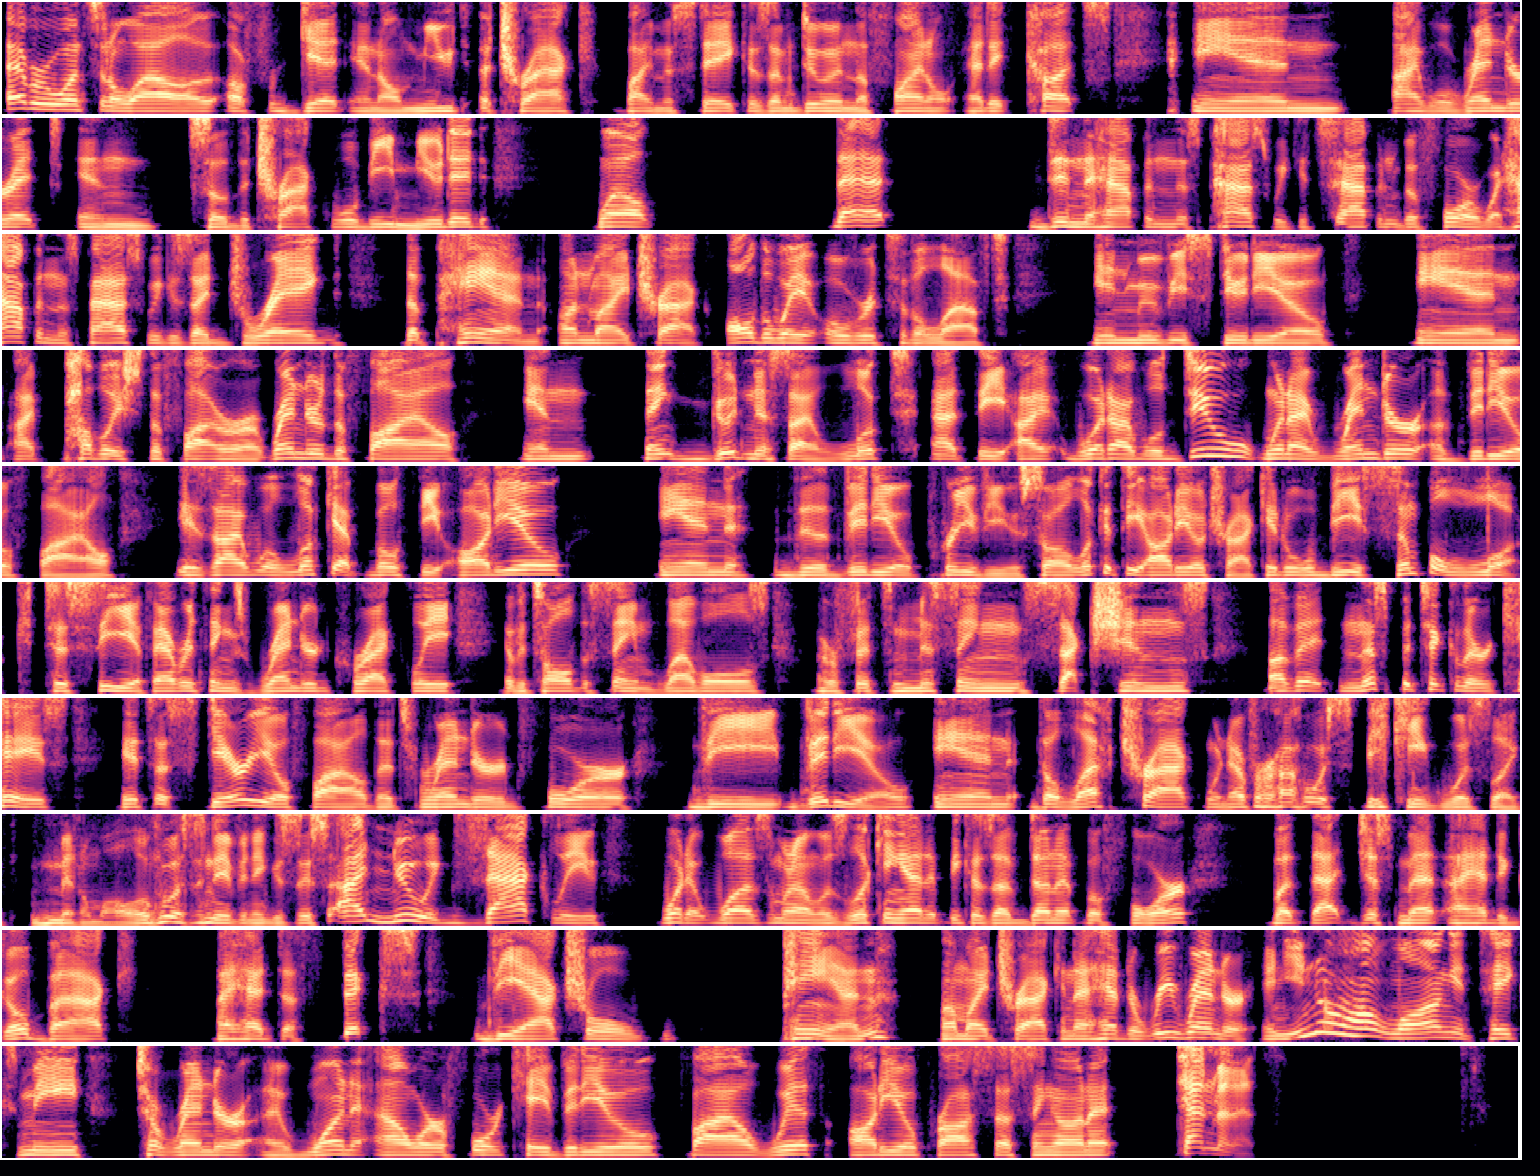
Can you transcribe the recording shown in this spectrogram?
Every once in a while, I'll, forget and I'll mute a track by mistake as I'm doing the final edit cuts, and I will render it, and so the track will be muted. Well, that didn't happen this past week. It's happened before. What happened this past week is I dragged the pan on my track all the way over to the left in Movie Studio, and I published the file or I rendered the file and thank goodness I looked at the I what I will do when I render a video file is I will look at both the audio and the video preview. So I'll look at the audio track. It will be a simple look to see if everything's rendered correctly, if it's all the same levels, or if it's missing sections of it. In this particular case, it's a stereo file that's rendered for the video and the left track whenever I was speaking was like minimal. It wasn't even exist. I knew exactly what it was when I was looking at it because I've done it before, but that just meant I had to go back. I had to fix the actual pan on my track and I had to re-render. And you know how long it takes me to render a 1 hour 4K video file with audio processing on it? 10 minutes.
